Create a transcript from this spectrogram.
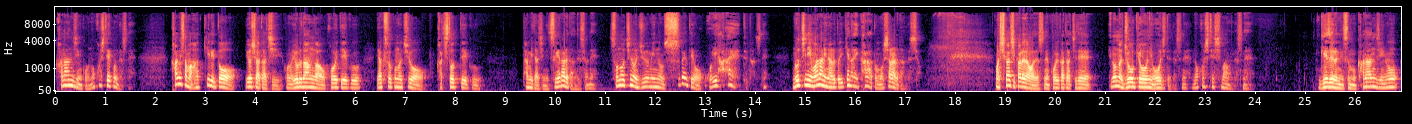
カナン人を残していくんですね。神様はっきりとヨシアたちこのヨルダン川を越えていく約束の地を勝ち取っていく民たちに告げられたんですよね。その地の住民の全てを追い払えって言ったんですね。後に罠になるといけないからともおっしゃられたんですよ、まあ、しかし彼らはですねこういう形でいろんな状況に応じてですね残してしまうんですね。ゲゼルに住むカナン人を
